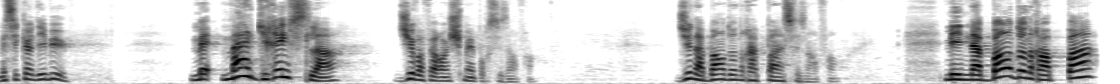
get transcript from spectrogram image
Mais c'est qu'un début. Mais malgré cela, Dieu va faire un chemin pour ses enfants. Dieu n'abandonnera pas ses enfants. Mais il n'abandonnera pas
